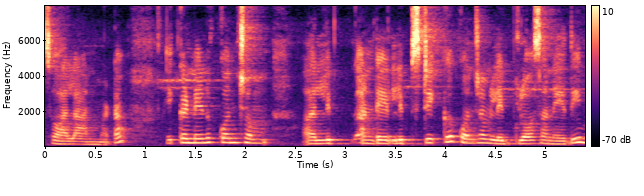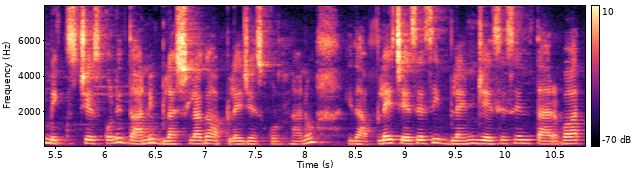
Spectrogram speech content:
సో అలా అనమాట ఇక్కడ నేను కొంచెం లిప్ అంటే లిప్స్టిక్ కొంచెం లిప్ గ్లాస్ అనేది మిక్స్ చేసుకొని దాన్ని బ్లష్ లాగా అప్లై చేసుకుంటున్నాను. ఇది అప్లై చేసేసి బ్లెండ్ చేసేసిన తర్వాత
